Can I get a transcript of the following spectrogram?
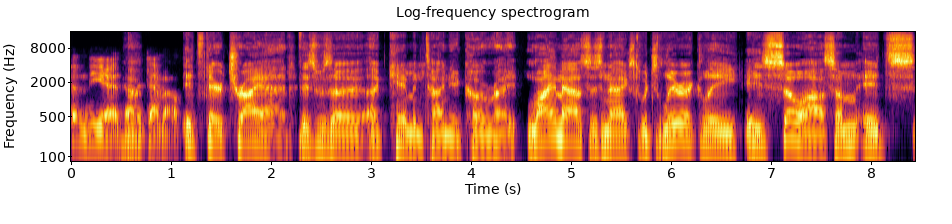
than the uh, than Yeah. the demo. It's their triad. This was a, a Kim and Tanya co-write. Limehouse is next, which lyrically is so awesome. It's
